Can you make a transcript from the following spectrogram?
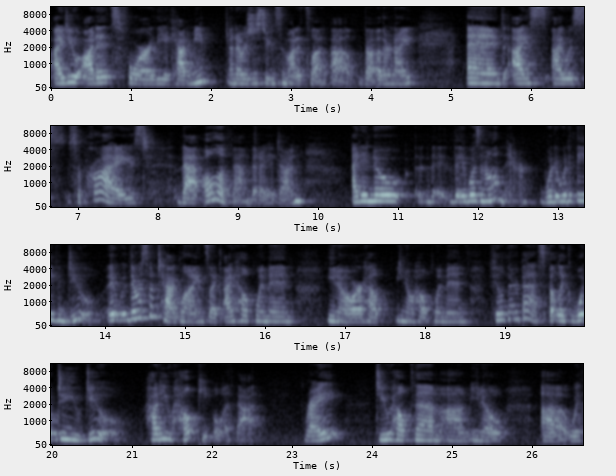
I do audits for the academy, and I was just doing some audits uh, the other night, and I, I was surprised that all of them that I had done I didn't know it wasn't on there. What, what did they even do? It, there was some taglines like "I help women," you know, or help you know help women feel their best. But like, what do you do? How do you help people with that? Right? Do you help them, um, you know, uh, with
